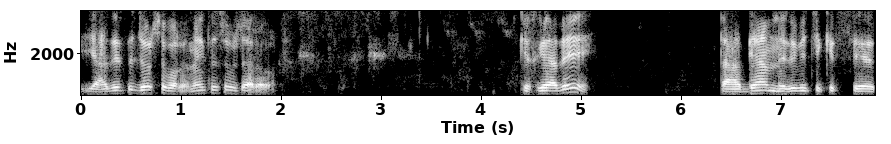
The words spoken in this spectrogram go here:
याद है तो ज़ोर से बोलो, नहीं तो उचारो। किसके याद है? ताभ्याम निर्विचिकित्से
